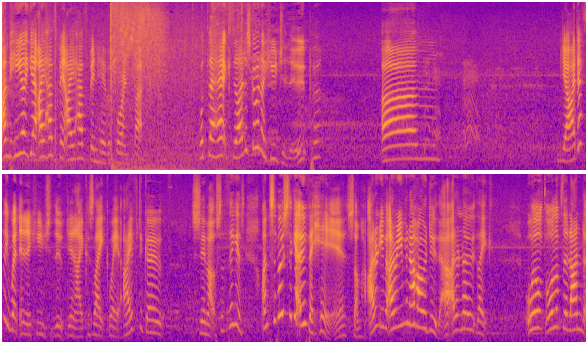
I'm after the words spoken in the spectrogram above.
I'm here. Yeah, I have been. I have been here before. In fact. What the heck? Did I just go in a huge loop? Um. Yeah, I definitely went in a huge loop, didn't I? Because, like, wait, I have to go zoom out. So the thing is, I'm supposed to get over here somehow. I don't even, I don't even know how to do that. I don't know, like, all all of the land.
